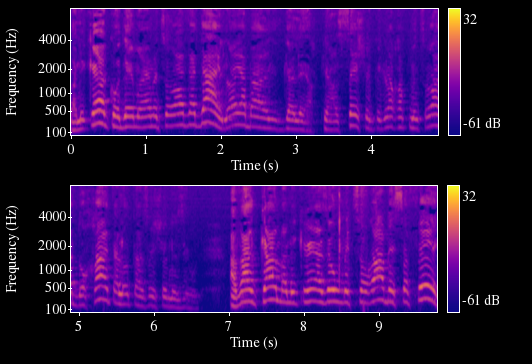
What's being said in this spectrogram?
במקרה הקודם הוא היה מצורע ודאי, לא היה בעיה להתגלח, כי העשה של תגלחת מצורע דוחה את הלא תעשה של נזירות. אבל כאן במקרה הזה הוא מצורע בספק,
